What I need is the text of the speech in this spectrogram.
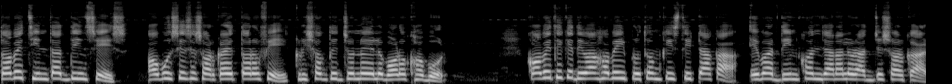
তবে চিন্তার দিন শেষ। অবশেষে সরকারের তরফে কৃষকদের জন্য এলো বড় খবর। কবে থেকে দেওয়া হবে এই প্রথম কিস্তির টাকা, এবার দিনক্ষণ জানালো রাজ্য সরকার।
